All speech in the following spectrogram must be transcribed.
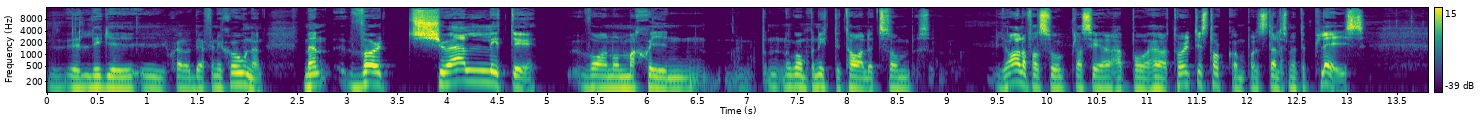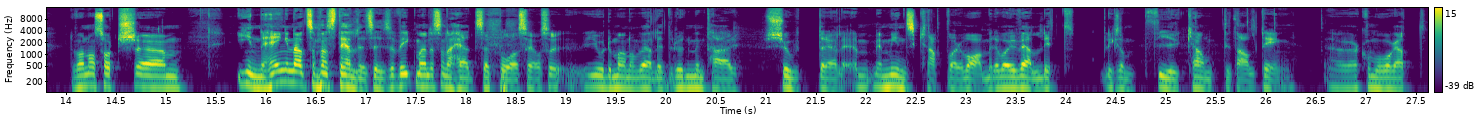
det ligger i, i själva definitionen. Men virtuality var någon maskin någon gång på 90-talet som jag i alla fall såg placerad här på Hötorget i Stockholm på ett ställe som heter Place. Det var någon sorts um, inhägnad som man ställde sig i, så fick man en sån här headset på sig och så gjorde man någon väldigt rudimentär shooter, eller jag minns knappt vad det var, men det var ju väldigt liksom fyrkantigt allting. Eh, jag kommer ihåg att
